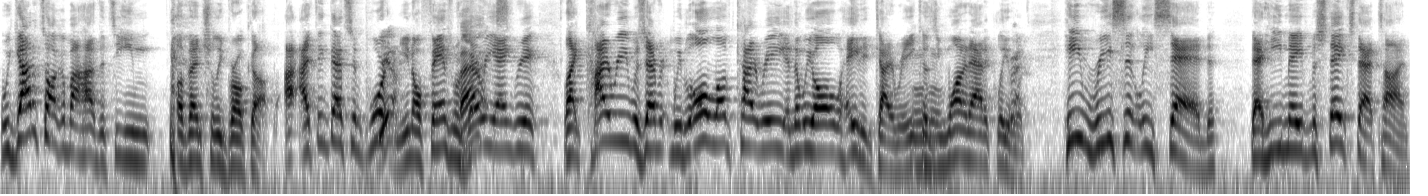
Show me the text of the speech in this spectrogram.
we got to talk about how the team eventually broke up. I, I think that's important. Yeah. You know, fans were Facts. very angry. Like Kyrie was ever, we all loved Kyrie, and then we all hated Kyrie because he mm-hmm. wanted out of Cleveland. He recently said that he made mistakes that time.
